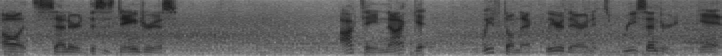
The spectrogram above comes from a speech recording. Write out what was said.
Oh, it's centered. This is dangerous. Octane not get whiffed on that clear there, and it's recentered again.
